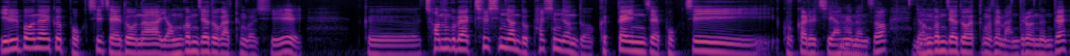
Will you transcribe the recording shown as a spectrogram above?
일본의 그 복지 제도나 연금 제도 같은 것이 그 1970년도, 80년도 그때 이제 복지 국가를 지향하면서 네. 연금 제도 같은 것을 만들었는데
